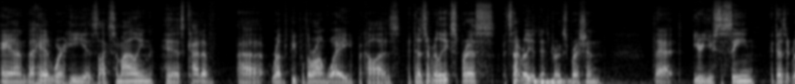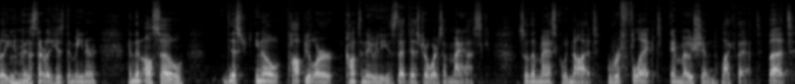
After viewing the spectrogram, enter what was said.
And the head where he is like smiling has kind of uh, rubbed people the wrong way because it doesn't really express, it's not really a Destro expression that you're used to seeing. It doesn't really, mm-hmm. that's not really his demeanor. And then also, this, you know, popular continuity is that Destro wears a mask. So the mask would not reflect emotion like that. But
